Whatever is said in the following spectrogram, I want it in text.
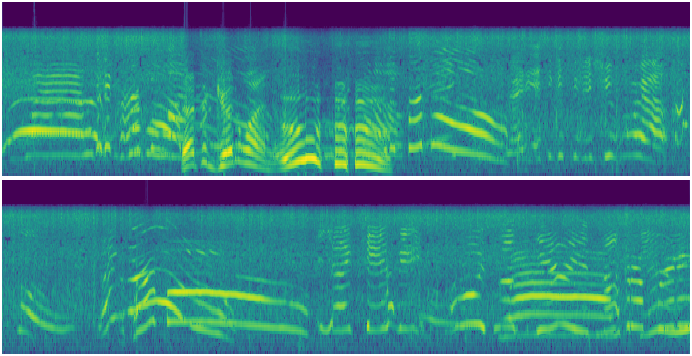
Wow, look at the purple. That's a good one. Ooh. Purple. Ready? I think it's gonna shoot more out. Purple. Purple. Oh, it's not wow. scary. It's not look at pretty.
